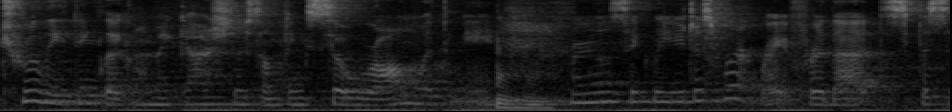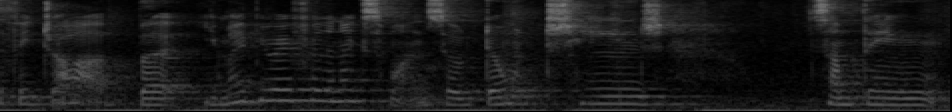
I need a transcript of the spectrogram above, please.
truly think like, oh my gosh, there's something so wrong with me. Mm-hmm. Realistically, you just weren't right for that specific job, but you might be right for the next one. So don't change something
